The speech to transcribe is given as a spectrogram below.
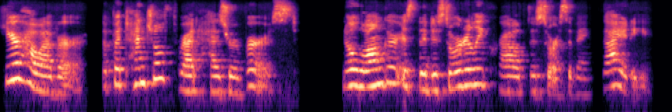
Here, however, the potential threat has reversed. No longer is the disorderly crowd the source of anxiety.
